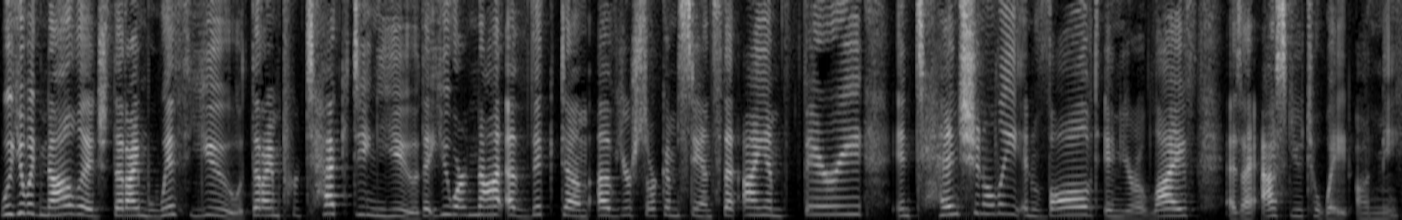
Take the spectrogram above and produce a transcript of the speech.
Will you acknowledge that I'm with you, that I'm protecting you, that you are not a victim of your circumstance, that I am very intentionally involved in your life as I ask you to wait on me?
